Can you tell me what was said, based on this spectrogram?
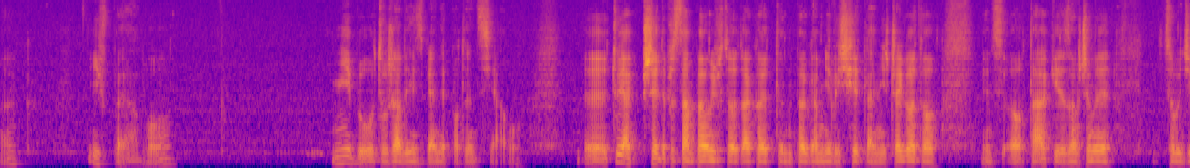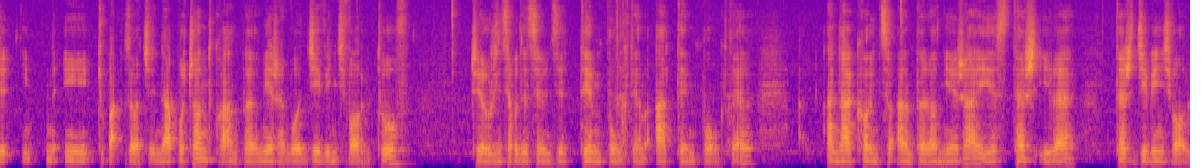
Tak. I w prawo. Nie było tu żadnej zmiany potencjału. Y, Tu jak przejdę przez tam pełnić, to akurat ten program nie wyświetla niczego, to więc o tak, i zobaczymy co będzie. I, i tu zobaczcie, na początku amperomierza było 9 V, czyli różnica potencjału między tym punktem a tym punktem, a na końcu amperomierza jest też ile? Też 9 V.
